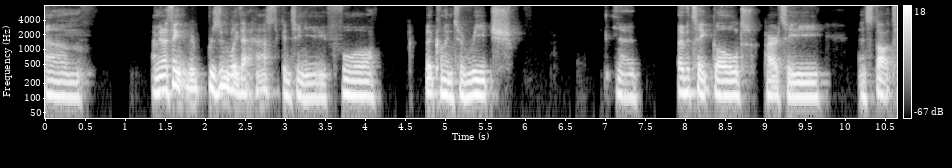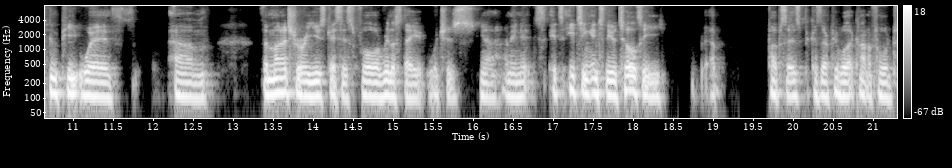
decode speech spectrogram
um, I mean, I think presumably that has to continue for Bitcoin to reach, you know, overtake gold parity and start to compete with um, the monetary use cases for real estate, which is, you know, I mean, it's it's eating into the utility uh, purposes because there are people that can't afford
